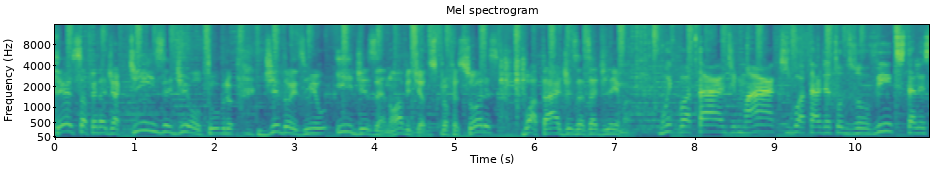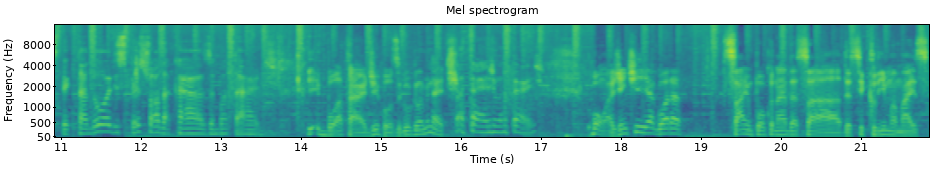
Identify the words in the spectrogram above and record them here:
terça-feira, dia 15 de outubro de 2019, dia dos professores. Boa tarde, Zezé de Lima. Muito boa tarde, Marcos. Boa tarde a todos os ouvintes, telespectadores, pessoal da casa. Boa tarde. E boa tarde, Rose Guglielminetti. Boa tarde, boa tarde. Bom, a gente agora sai um pouco né, dessa, desse clima mais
